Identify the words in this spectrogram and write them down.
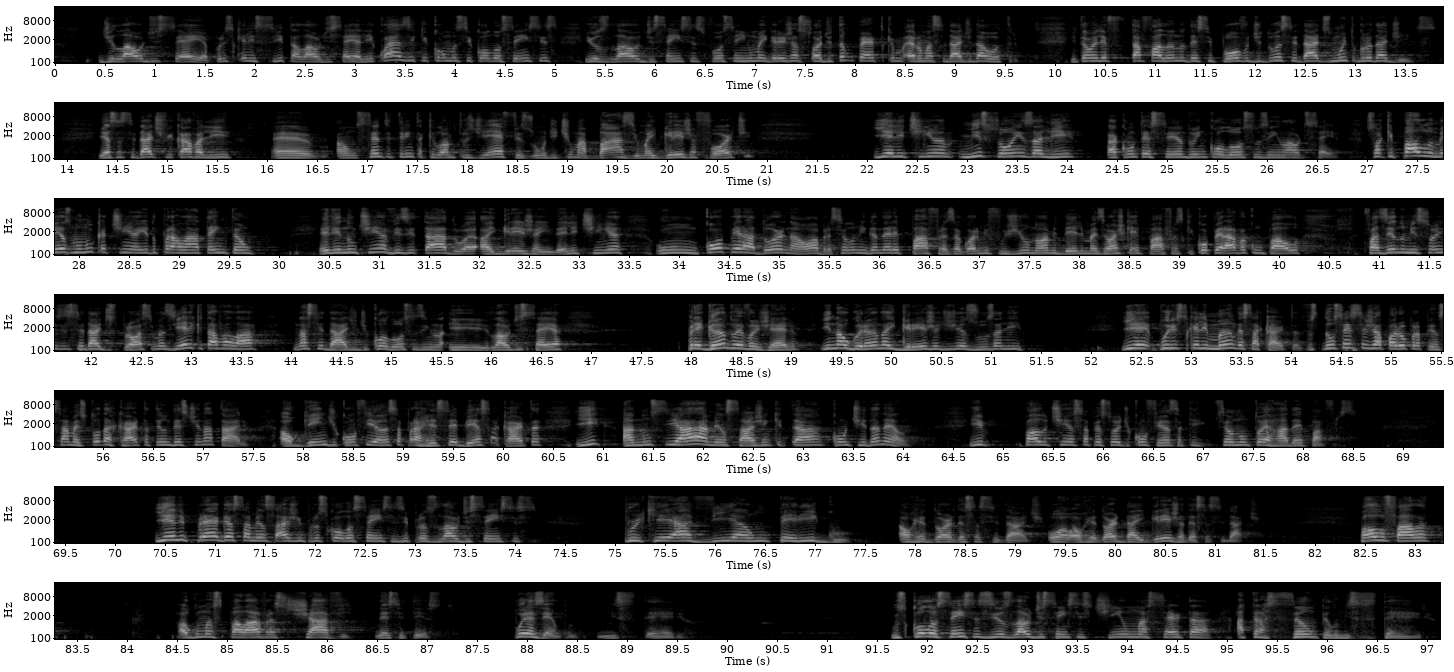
de Laodiceia. Por isso que ele cita Laodiceia ali, quase que como se Colossenses e os Laodicenses fossem uma igreja só, de tão perto que era uma cidade da outra. Então ele está falando desse povo de duas cidades muito grudadinhas. E essa cidade ficava ali é, a uns 130 quilômetros de Éfeso, onde tinha uma base, uma igreja forte, e ele tinha missões ali acontecendo em Colossos e em Laodiceia. Só que Paulo mesmo nunca tinha ido para lá até então. Ele não tinha visitado a, a igreja ainda, ele tinha um cooperador na obra, se eu não me engano era Epáfras, agora me fugiu o nome dele, mas eu acho que é Epáfras, que cooperava com Paulo, fazendo missões em cidades próximas, e ele que estava lá na cidade de Colossos e Laodiceia, pregando o evangelho, inaugurando a igreja de Jesus ali. E é por isso que ele manda essa carta. Não sei se você já parou para pensar, mas toda carta tem um destinatário. Alguém de confiança para receber essa carta e anunciar a mensagem que está contida nela. E Paulo tinha essa pessoa de confiança que, se eu não estou errado, é Epáfras. E ele prega essa mensagem para os colossenses e para os laudicenses, porque havia um perigo ao redor dessa cidade, ou ao redor da igreja dessa cidade. Paulo fala algumas palavras-chave nesse texto. Por exemplo, mistério. Os colossenses e os laudicenses tinham uma certa atração pelo mistério.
